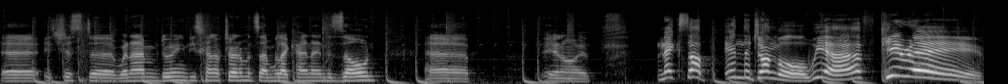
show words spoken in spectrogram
Uh, it's just uh, when I'm doing these kind of tournaments, I'm like kind of in the zone. Uh, you know. It, Next up in the jungle, we have Kirei,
